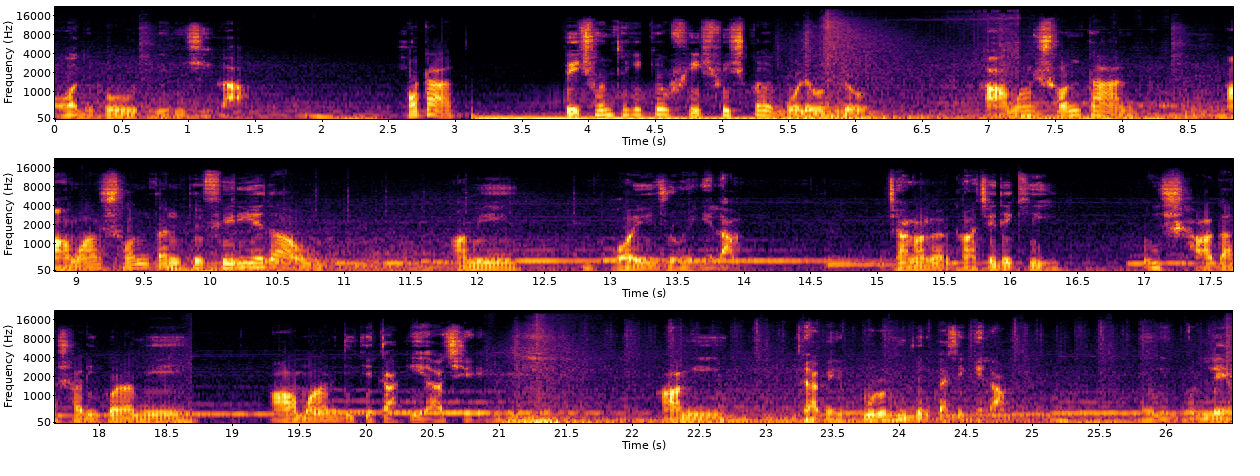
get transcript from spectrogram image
অদ্ভুত বিভীষিকা। হঠাৎ পেছন থেকে কেউ ফিসফিস করে বলে উঠল, আমার সন্তান, আমার সন্তানকে ফিরিয়ে দাও। আমি ভয়ে জমে গেলাম। জানালার কাছে দেখি সাদা শাড়ি পরা মেয়ে আমার দিকে তাকিয়ে আছে। আমি গ্রামের পুরোহিতের কাছে গেলাম। উনি বললেন,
